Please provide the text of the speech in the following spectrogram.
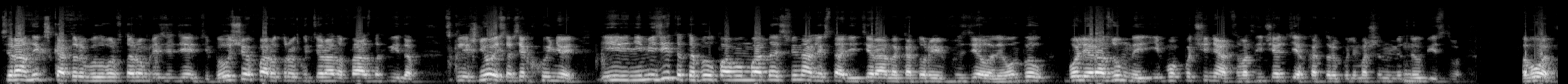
тиран X, который был во втором резиденте. Был еще пару-тройку тиранов разных видов, с клешней и со всякой хуйней. И Немезит это был, по-моему, одна из финальных стадий тирана, которые сделали. Он был более разумный и мог подчиняться, в отличие от тех, которые были машинами для убийства. Вот.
